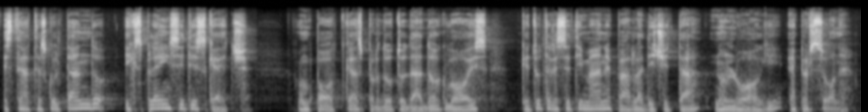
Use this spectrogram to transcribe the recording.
e state ascoltando Explain City Sketch, un podcast prodotto da Dog Voice che tutte le settimane parla di città, non luoghi e persone.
